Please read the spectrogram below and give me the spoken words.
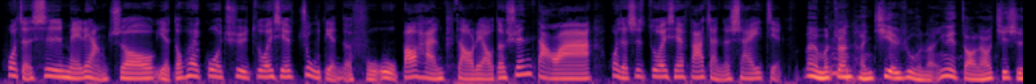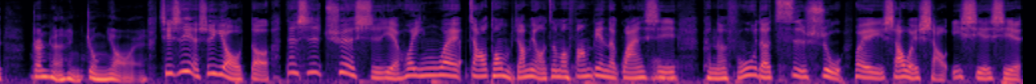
或者是每两周也都会过去做一些驻点的服务，包含早疗的宣导啊，或者是做一些发展的筛检。那有没有专团介入呢？因为早疗其实专团很重要，哎，其实也是有的，但是确实也会因为交通比较没有这么方便的关系，可能服务的次数会稍微少一些些，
